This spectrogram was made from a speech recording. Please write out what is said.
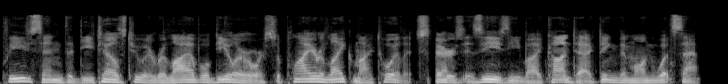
Please send the details to a reliable dealer or supplier like My Toilet Spares is easy by contacting them on WhatsApp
